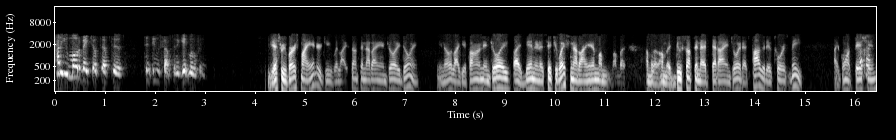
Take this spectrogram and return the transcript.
How do you motivate yourself to to do something to get moving? Just reverse my energy with like something that I enjoy doing. You know, like if I don't enjoy like being in a situation that I am, I'm I'm a I'm a I'm gonna do something that that I enjoy that's positive towards me, like going fishing, Okay.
